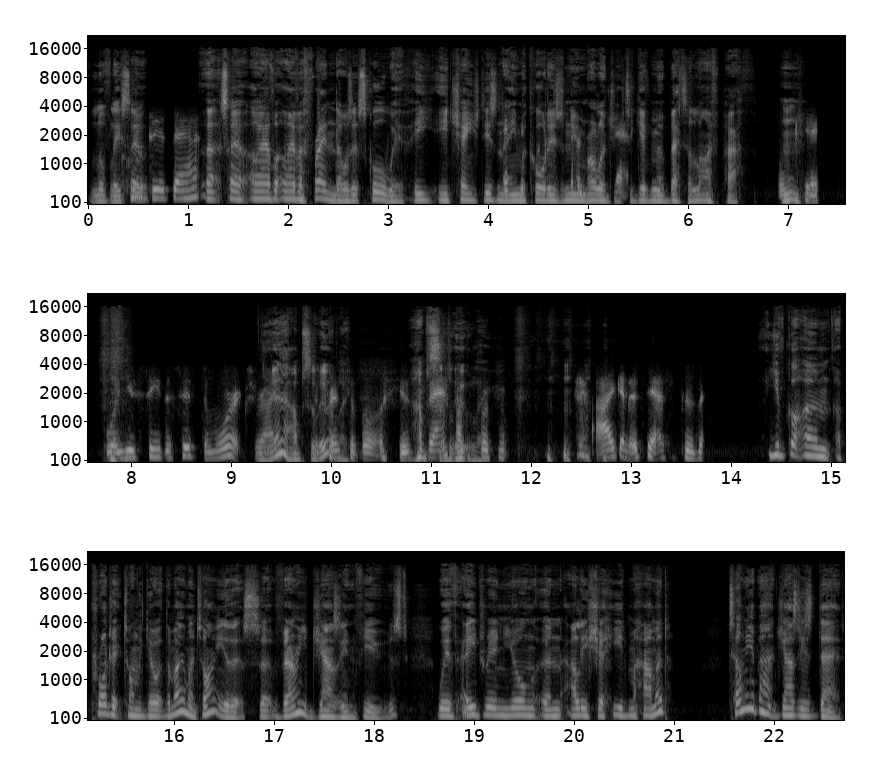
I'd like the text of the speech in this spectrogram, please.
Lovely. So, Who did that? Uh, so I have I have a friend I was at school with. He he changed his name according to numerology to give him a better life path. Mm. Okay. Well, you see, the system works, right? Yeah, absolutely. The principle is Absolutely. I can attest to that. You've got um, a project on the go at the moment, aren't you? That's uh, very jazz infused with Adrian Younge and Ali Shaheed Muhammad. Tell me about Jazz is Dead.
